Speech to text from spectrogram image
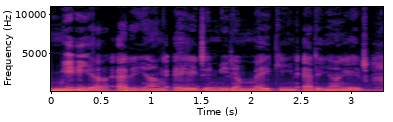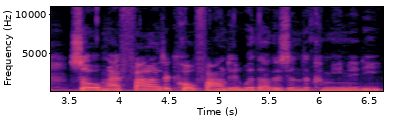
media at a young age and media making at a young age. So my father co founded with others in the community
